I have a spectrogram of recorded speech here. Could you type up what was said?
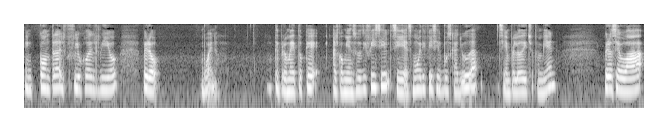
en contra del flujo del río, pero bueno, te prometo que al comienzo es difícil, si es muy difícil busca ayuda, siempre lo he dicho también, pero se va a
